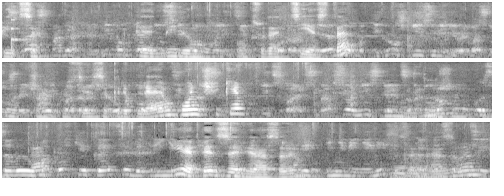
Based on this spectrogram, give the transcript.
Пицца. Опять берем вот сюда тесто. Вот так вот здесь закрепляем кончики. Так. упаковки кальция D3 И опять завязываем. Завязываем.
